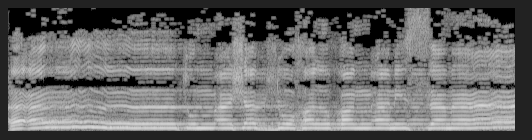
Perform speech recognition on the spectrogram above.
أَأَنتُمْ أَشَدُّ خَلْقًا أَمِ السَّمَاءُ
